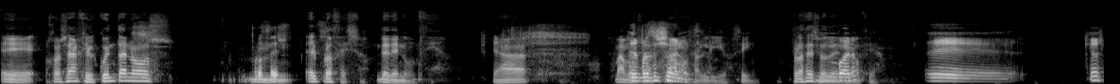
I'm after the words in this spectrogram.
Eh, José Ángel, cuéntanos mm, Proceso. el proceso de denuncia. Ya vamos, El proceso a- de vamos al lío, sí. Proceso de Bueno, denuncia. Eh, ¿qué os-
